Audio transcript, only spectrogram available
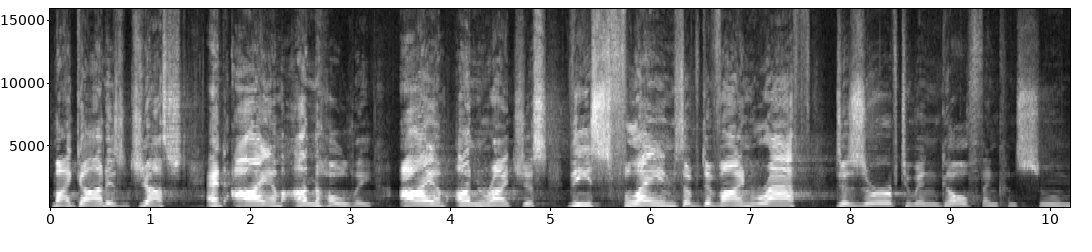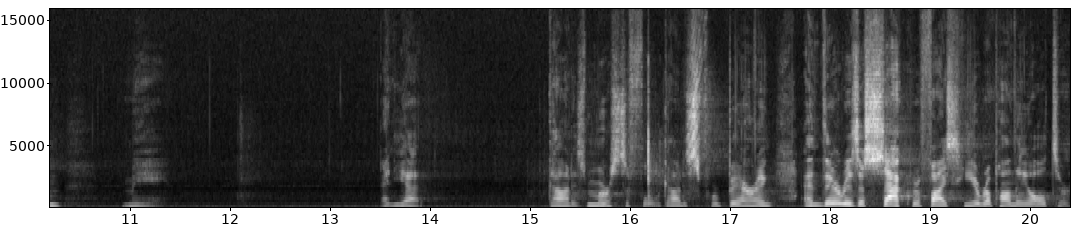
My God is just. And I am unholy. I am unrighteous. These flames of divine wrath deserve to engulf and consume me. And yet, God is merciful, God is forbearing, and there is a sacrifice here upon the altar.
